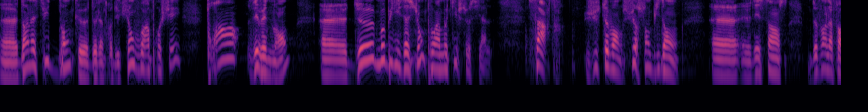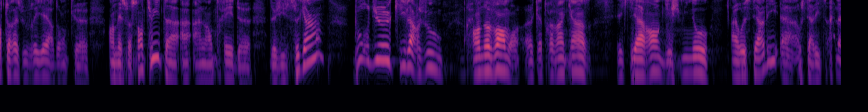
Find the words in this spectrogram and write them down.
euh, dans la suite donc euh, de l'introduction, vous rapprochez trois événements de mobilisation pour un motif social. Sartre, justement, sur son bidon d'essence devant la forteresse ouvrière, donc en mai 68, à, l'entrée de, de l'île Seguin. Bourdieu qui la rejoue en novembre 95 et qui harangue les cheminots à Austerlitz, à, Austerlitz, à la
